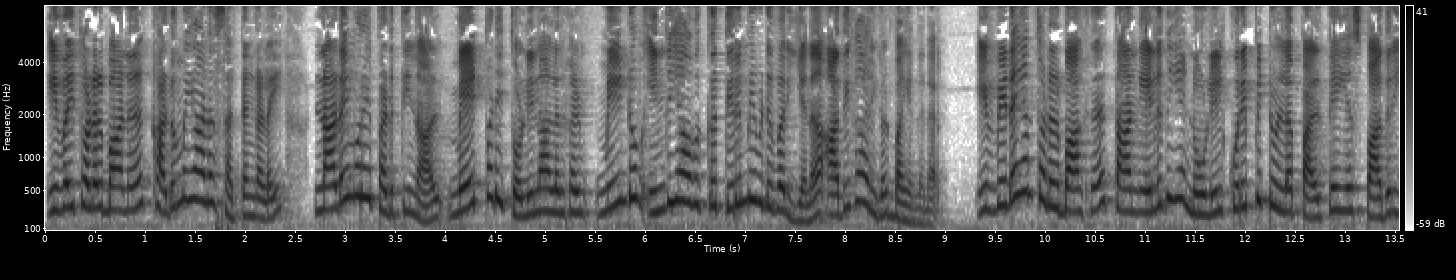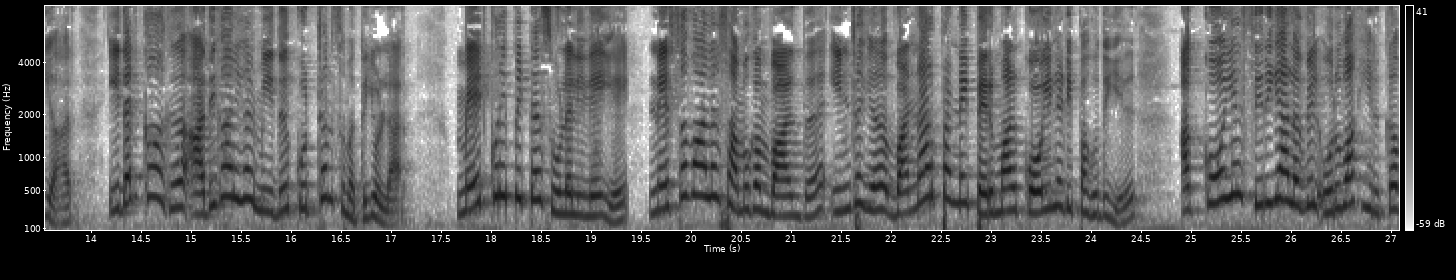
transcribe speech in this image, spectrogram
இவை தொடர்பான கடுமையான சட்டங்களை நடைமுறைப்படுத்தினால் மேற்படி தொழிலாளர்கள் மீண்டும் இந்தியாவுக்கு திரும்பிவிடுவர் என அதிகாரிகள் பயந்தனர். இவ்விடயம் தொடர்பாக தான் எழுதிய நூலில் குறிப்பிட்டுள்ள பல்தேயஸ் பாதிரியார் இதற்காக அதிகாரிகள் மீது குற்றம் சுமத்தியுள்ளார். மேற்குறிப்பிட்ட சூழலிலேயே நெசவாளர் சமூகம் வாழ்ந்த இன்றைய வண்ணார்பண்ணை பெருமாள் கோயிலடி பகுதியில் அக்கோயில் சிறிய அளவில் உருவாகியிருக்க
